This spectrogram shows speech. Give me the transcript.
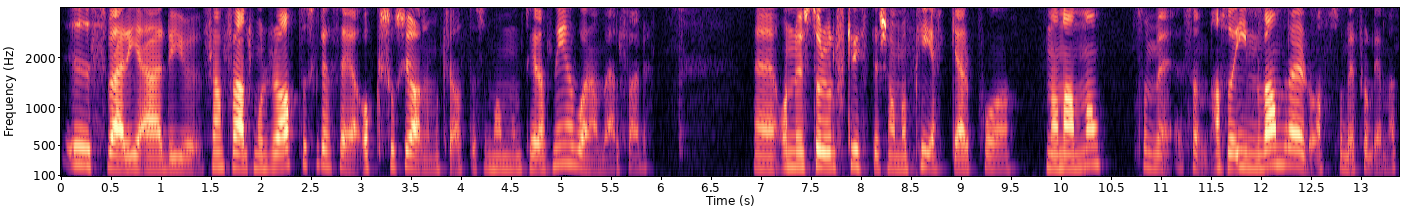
i Sverige är det ju framförallt moderater skulle jag säga och socialdemokrater som har monterat ner våran välfärd. Eh, och nu står Ulf Kristersson och pekar på någon annan, som är, som, alltså invandrare då, som är problemet.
